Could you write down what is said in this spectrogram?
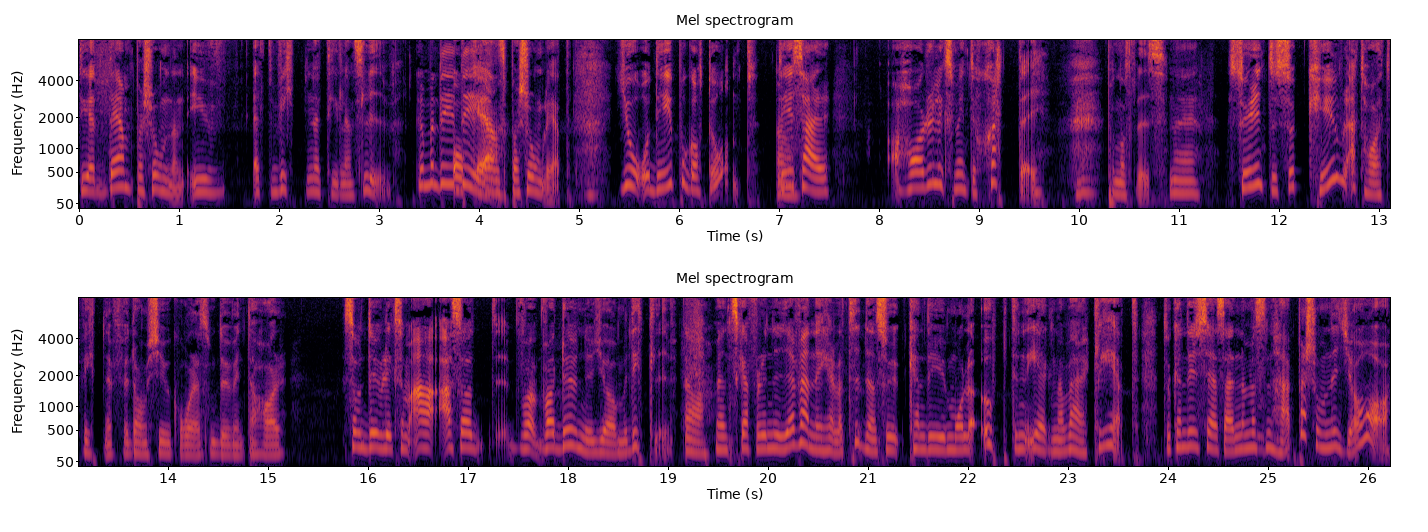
det är att den personen är ju ett vittne till ens liv Ja, men det är och det. ens personlighet. Jo, och det är ju på gott och ont. Det är Ja. så här, har du liksom inte skött dig på något vis Nej. så är det inte så kul att ha ett vittne för de 20 åren som du inte har som du liksom, ah, alltså vad, vad du nu gör med ditt liv. Ja. Men skaffar du nya vänner hela tiden så kan du ju måla upp din egna verklighet. Då kan du ju säga så här, nej men sån här person är jag.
